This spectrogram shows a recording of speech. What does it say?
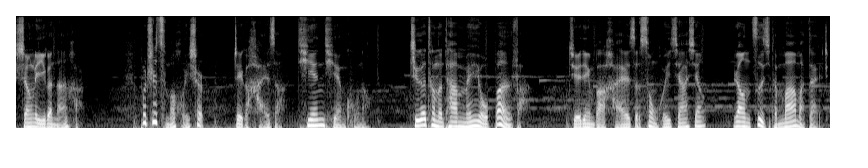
生了一个男孩，不知怎么回事这个孩子天天哭闹，折腾的他没有办法，决定把孩子送回家乡，让自己的妈妈带着。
